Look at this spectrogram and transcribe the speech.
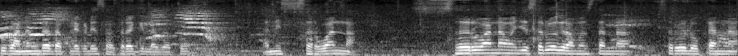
खूप आनंदात आपल्याकडे साजरा केला जातो. आणि सर्वांना सर्वांना म्हणजे सर्व ग्रामस्थांना सर्व लोकांना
